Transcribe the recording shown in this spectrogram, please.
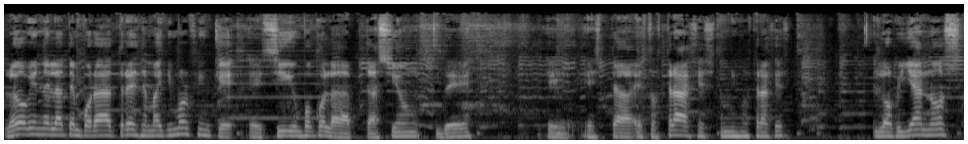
Luego viene la temporada 3 de Mighty Morphin que eh, sigue un poco la adaptación de eh, estos trajes, estos mismos trajes, los villanos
